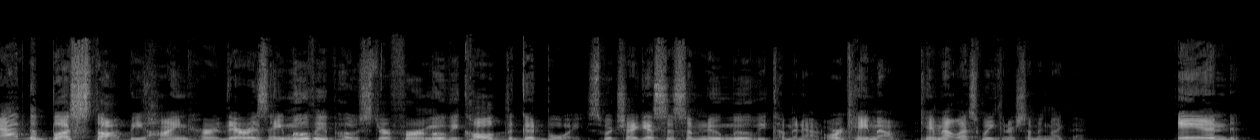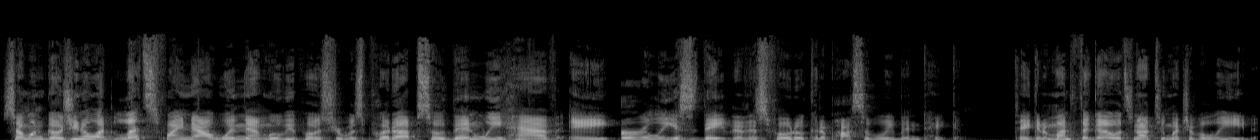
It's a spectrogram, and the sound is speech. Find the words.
At the bus stop behind her, there is a movie poster for a movie called The Good Boys, which I guess is some new movie coming out, or came out, came out last weekend or something like that. And someone goes, you know what? Let's find out when that movie poster was put up. So then we have a earliest date that this photo could have possibly been taken taken a month ago, it's not too much of a lead.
